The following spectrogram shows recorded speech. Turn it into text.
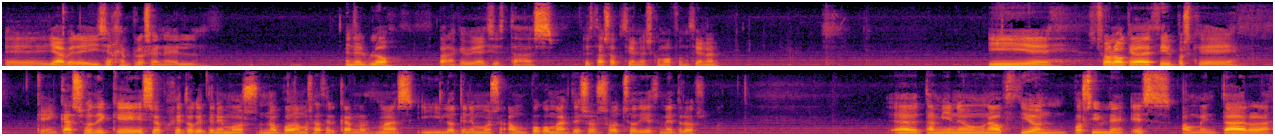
Eh, ya veréis ejemplos en el, en el blog para que veáis estas, estas opciones cómo funcionan. Y eh, solo queda decir pues que, que en caso de que ese objeto que tenemos no podamos acercarnos más y lo tenemos a un poco más de esos 8 o 10 metros, eh, también una opción posible es aumentar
